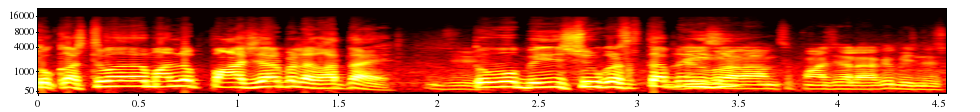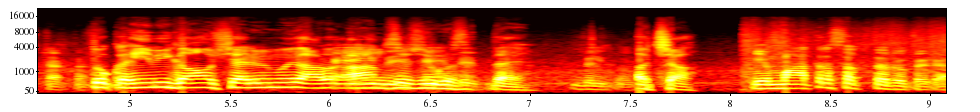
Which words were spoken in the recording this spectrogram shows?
तो कस्टमर मान लो पाँच हज़ार रुपये लगाता है तो वो बिज़नेस शुरू कर सकता है अपना आराम से पाँच हज़ार लगा के बिज़नेस स्टार्ट कर तो कहीं भी गाँव शहर में आराम से शुरू कर सकता है। बिल्कुल। अच्छा। ये मात्र सत्तर रुपए का।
